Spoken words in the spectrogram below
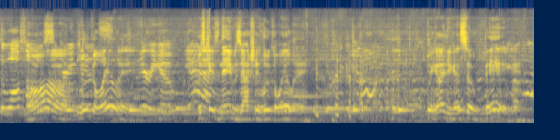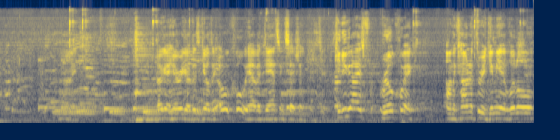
the waffles. Oh, ukulele. Here we go. Yeah. This kid's name is actually Ukulele. oh my god, you got so big. Nice. Okay, here we go. This is guilty. Oh, cool. We have a dancing session. Can you guys, real quick, on the count of three, give me a little,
